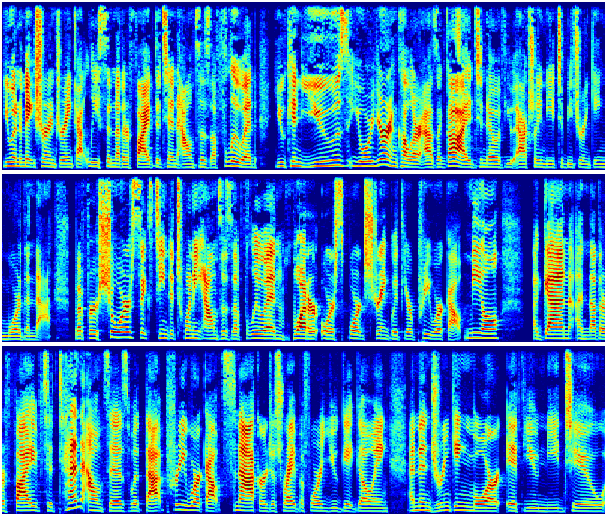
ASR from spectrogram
you want to make sure and drink at least another five to 10 ounces of fluid. You can use your urine color as a guide to know if you actually need to be drinking more than that. But for sure, 16 to 20 ounces of fluid, water or sports drink with your pre workout meal. Again, another five to 10 ounces with that pre workout snack or just right before you get going. And then drinking more if you need to,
